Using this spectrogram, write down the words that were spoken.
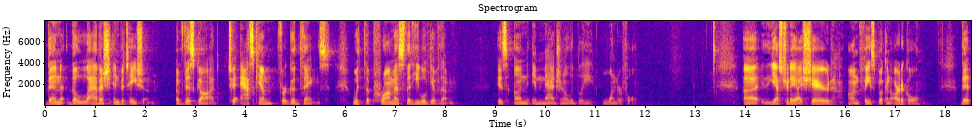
then the lavish invitation of this God to ask him for good things with the promise that he will give them is unimaginably wonderful. Uh, yesterday, I shared on Facebook an article that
